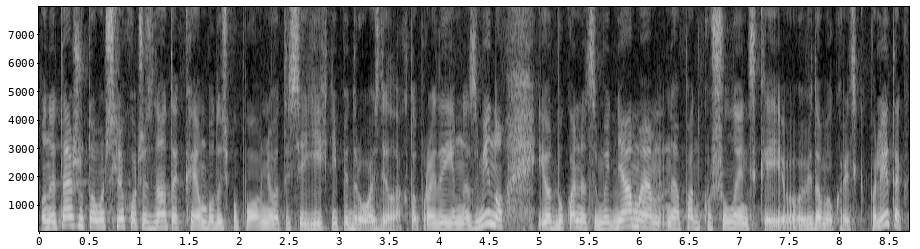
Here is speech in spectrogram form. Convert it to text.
Вони теж у тому числі хочуть знати, ким будуть поповнюватися їхні підрозділи, хто пройде їм на зміну. І от буквально цими днями е, пан Кошулинський, відомий український політик,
